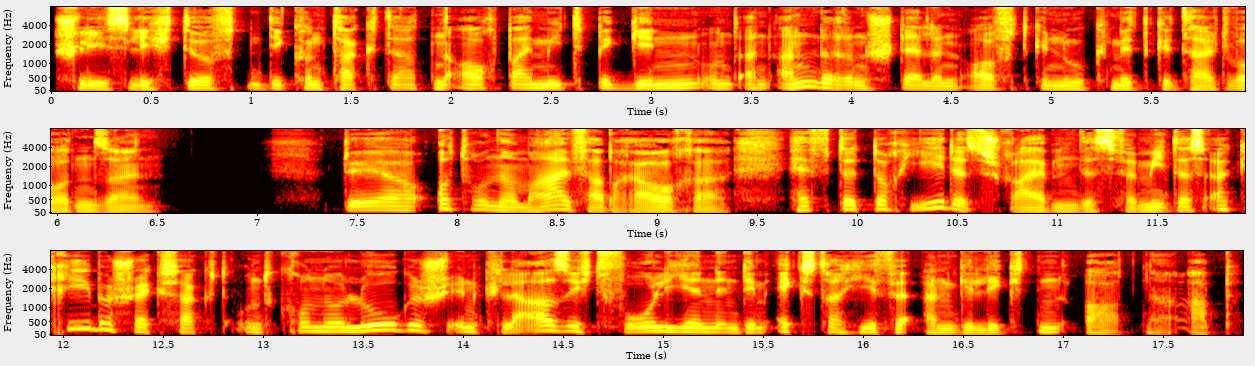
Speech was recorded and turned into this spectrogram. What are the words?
Schließlich dürften die Kontaktdaten auch bei Mietbeginn und an anderen Stellen oft genug mitgeteilt worden sein. Der Otto-Normalverbraucher heftet doch jedes Schreiben des Vermieters akribisch exakt und chronologisch in Klarsichtfolien in dem extra hierfür angelegten Ordner ab.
